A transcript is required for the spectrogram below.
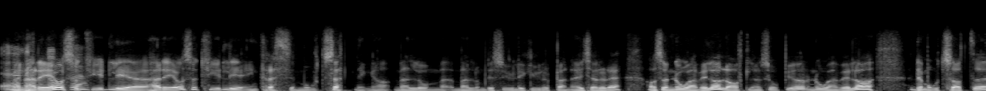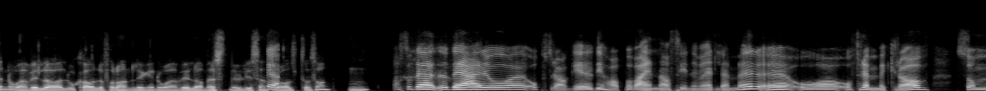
Men her er også tydelige, er også tydelige interessemotsetninger mellom, mellom, disse ulike gruppene. ikke det det? Altså Noen vil ha lavtlønnsoppgjør, noen vil ha det motsatte. Noen vil ha lokale forhandlinger, noen vil ha mest mulig sentralt og sånn. Mm. Altså det, det, er jo oppdraget de har på vegne av sine medlemmer, eh, å, å fremme krav som,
